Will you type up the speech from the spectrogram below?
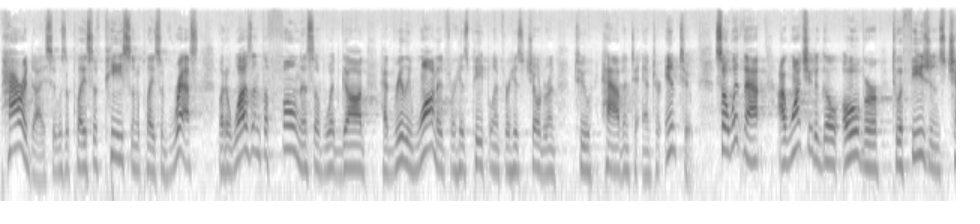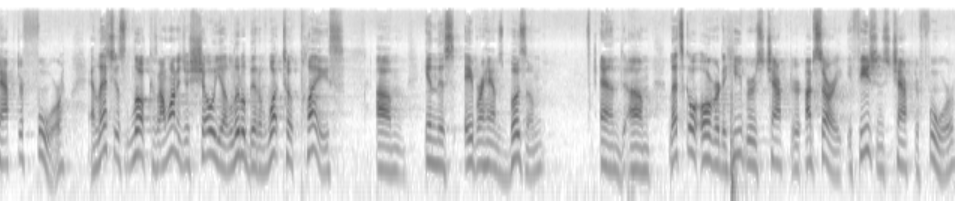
paradise. It was a place of peace and a place of rest, but it wasn't the fullness of what God had really wanted for his people and for his children to have and to enter into. So, with that, I want you to go over to Ephesians chapter 4, and let's just look, because I want to just show you a little bit of what took place um, in this Abraham's bosom. And um, let's go over to Hebrews chapter, I'm sorry, Ephesians chapter 4,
